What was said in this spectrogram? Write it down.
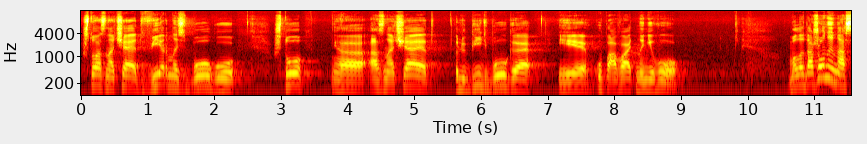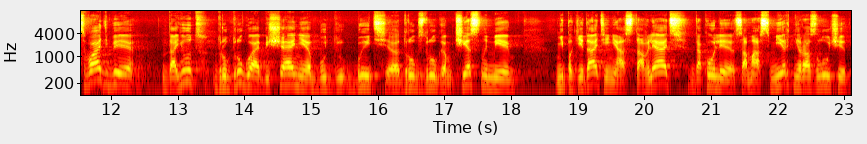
что означает верность Богу, что э, означает любить Бога и уповать на Него. Молодожены на свадьбе дают друг другу обещание быть э, друг с другом честными, не покидать и не оставлять, доколе сама смерть не разлучит.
